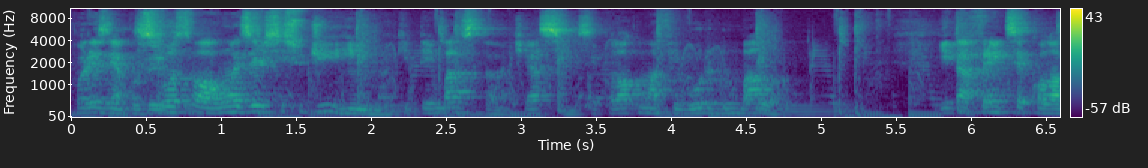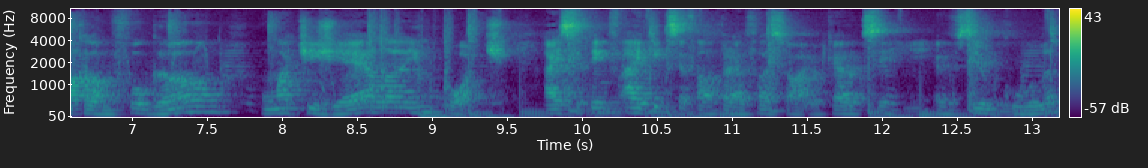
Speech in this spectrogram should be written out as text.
Por exemplo, Sim. se você, ó, um exercício de rima que tem bastante, é assim, você coloca uma figura de um balão. E na frente você coloca lá um fogão, uma tigela e um pote. Aí você tem, aí o que, que você fala para ela? Fala assim, ó, eu quero que você circula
